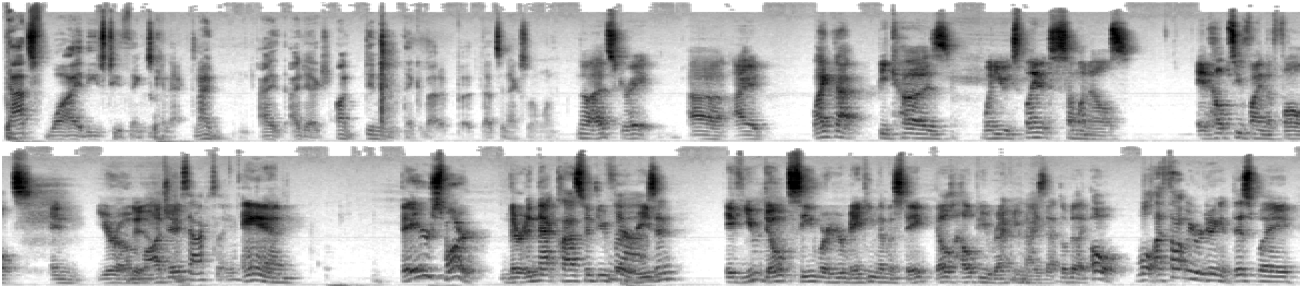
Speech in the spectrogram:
that's why these two things connect. And I, I, I did actually, I didn't even think about it, but that's an excellent one. No, that's great. Uh, I like that because when you explain it to someone else, it helps you find the faults in your own Yeah. logic. Exactly. And they're smart. They're in that class with you for Yeah. a reason. If you don't see where you're making the mistake, they'll help you recognize that. They'll be like, oh, well, I thought we were doing it this way.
